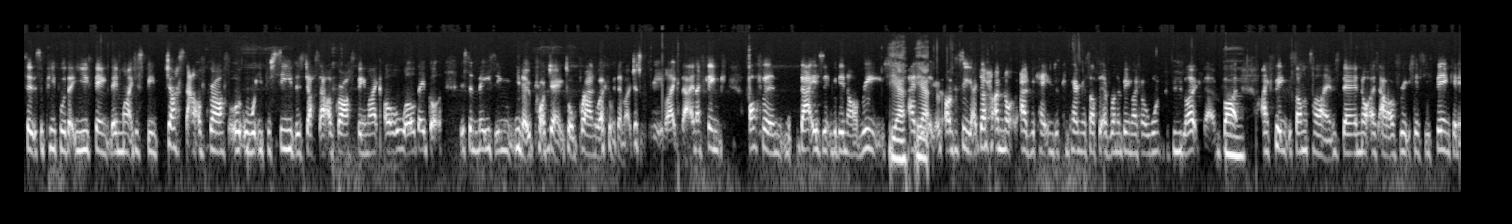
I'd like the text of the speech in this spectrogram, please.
So it's the people that you think they might just be just out of grasp, or, or what you perceive as just out of grasp, being like, oh well, they've got this amazing, you know, project or brand working with them. I just really like that, and I think often that isn't within our reach. Yeah, And yeah. obviously, I don't, I'm not advocating just comparing yourself to everyone and being like, I want to be like them. But Mm. I think sometimes they're not as out of reach as you think. And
